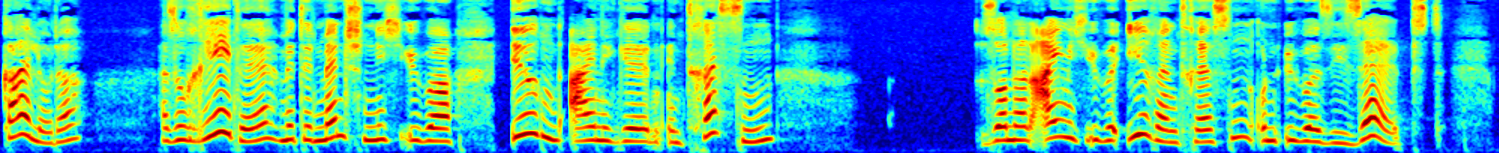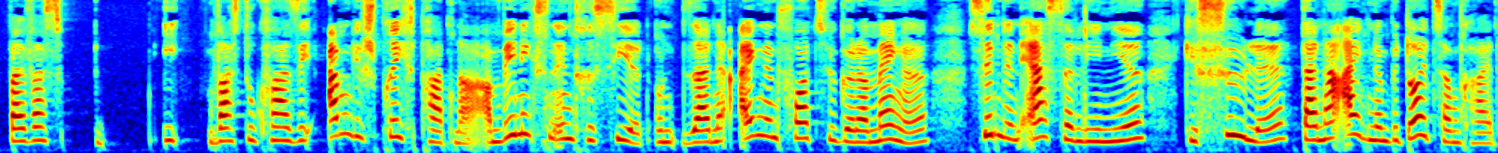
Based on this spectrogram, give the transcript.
Geil, oder? Also rede mit den Menschen nicht über irgendeinige Interessen, sondern eigentlich über ihre Interessen und über sie selbst. Weil was, was du quasi am Gesprächspartner am wenigsten interessiert und seine eigenen Vorzüge oder Mängel sind in erster Linie Gefühle deiner eigenen Bedeutsamkeit.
